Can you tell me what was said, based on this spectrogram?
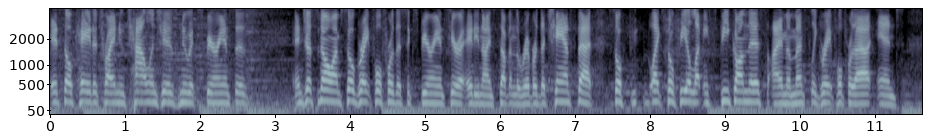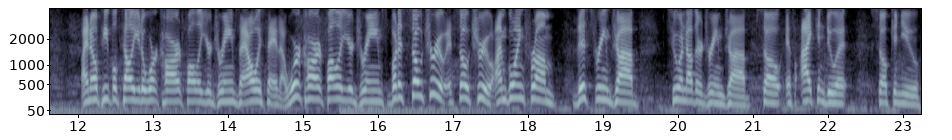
It's okay to try new challenges, new experiences. And just know I'm so grateful for this experience here at 89.7 The River. The chance that, Soph- like Sophia, let me speak on this. I am immensely grateful for that. And I know people tell you to work hard, follow your dreams. I always say that. Work hard, follow your dreams. But it's so true. It's so true. I'm going from this dream job to another dream job. So if I can do it, so can you.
